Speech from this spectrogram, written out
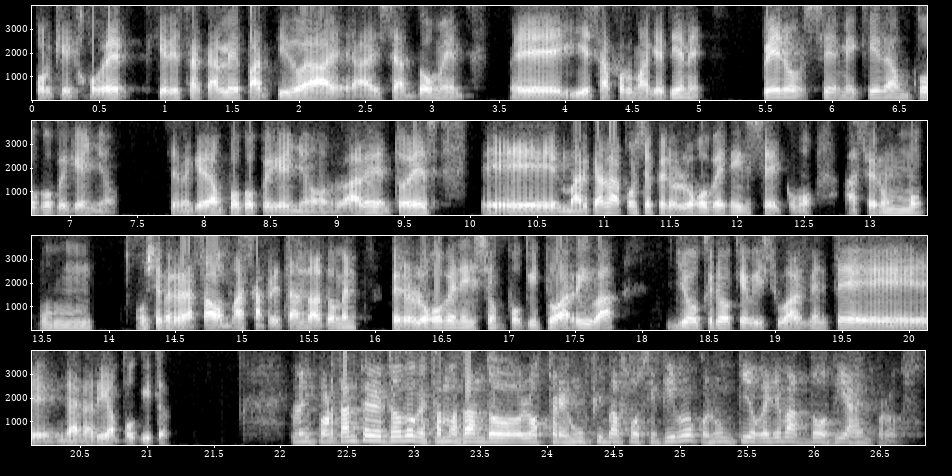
porque joder, quiere sacarle partido a, ese abdomen eh, y esa forma que tiene, pero se me queda un poco pequeño, se me queda un poco pequeño, ¿vale? Entonces, eh, marcar la pose, pero luego venirse como hacer un, un, un semi-relajado más apretando abdomen, pero luego venirse un poquito arriba, yo creo que visualmente ganaría un poquito. Lo importante de todo es que estamos dando los tres un feedback positivo con un tío que lleva dos días en pros.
